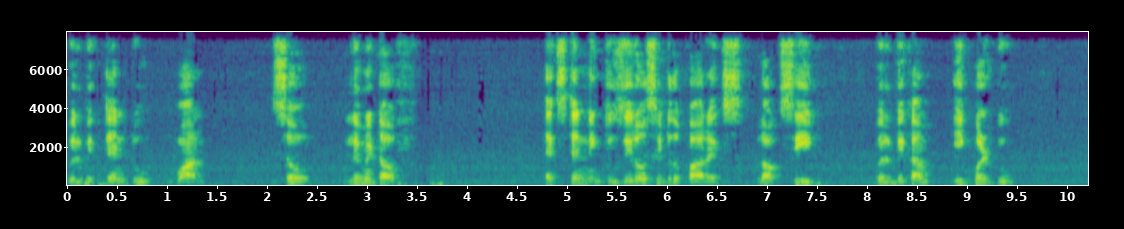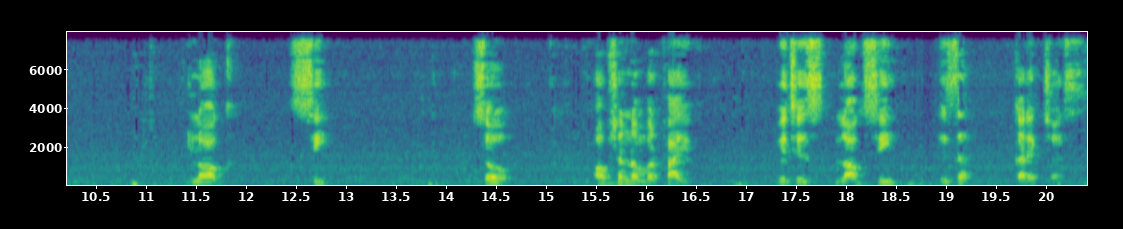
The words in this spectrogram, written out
will be 10 to 1 so limit of x tending to 0 c to the power x log c will become equal to log c. So option number 5 which is log c is the correct choice.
